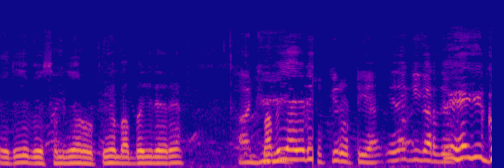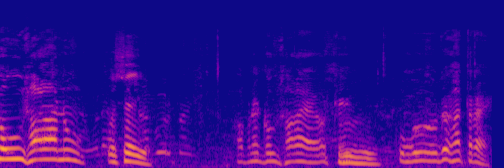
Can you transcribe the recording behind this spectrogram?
ਇਹਦੇ ਬੇਸਨ ਦੀਆਂ ਰੋਟੀਆਂ ਬਾਬਾ ਜੀ ਲੈ ਰਹੇ ਆ। ਹਾਂਜੀ। ਬਾਬਾ ਜੀ ਆ ਜਿਹੜੀ ਸੁੱਕੀ ਰੋਟੀ ਆ ਇਹਦਾ ਕੀ ਕਰਦੇ ਹੋ? ਇਹ ਜੀ ਗਊਸ਼ਾਲਾ ਨੂੰ। ਅੱਛਾ ਜੀ। ਆਪਣੇ ਗਊਸ਼ਾਲਾ ਹੈ ਉੱਥੇ। ਉਹਦੇ ਖਾਤਰ ਹੈ।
